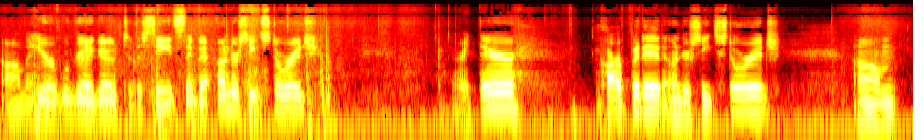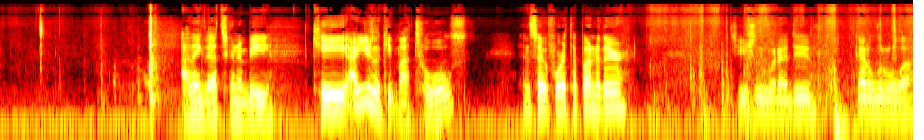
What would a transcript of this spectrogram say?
Um, and here we're going to go to the seats. They've got under seat storage right there, carpeted under seat storage. Um, I think that's going to be key. I usually keep my tools and so forth up under there. It's usually what I do. Got a little uh,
